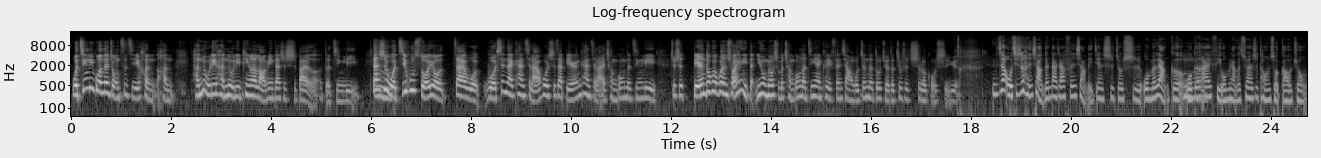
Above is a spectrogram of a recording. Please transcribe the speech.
我经历过那种自己很很。很努力，很努力，拼了老命，但是失败了的经历。但是我几乎所有在我我现在看起来，或者是在别人看起来成功的经历，就是别人都会问说：“哎，你的你有没有什么成功的经验可以分享？”我真的都觉得就是吃了狗屎运。你知道，我其实很想跟大家分享的一件事，就是我们两个，我跟艾菲，我们两个虽然是同一所高中，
